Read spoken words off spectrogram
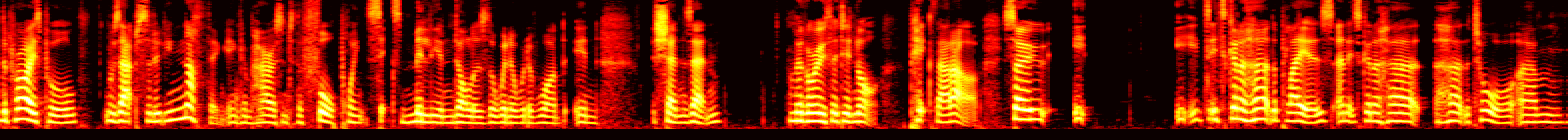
The prize pool was absolutely nothing in comparison to the $4.6 million the winner would have won in Shenzhen. Muguruza did not pick that up. So it, it's it's going to hurt the players and it's going to hurt hurt the tour. Um,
